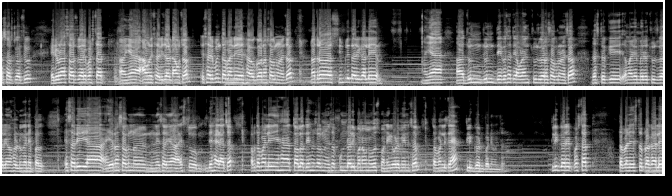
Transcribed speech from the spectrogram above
सर्च गर्छु। हेटौँडा सर्च गरे पश्चात यहाँ आउनेछ रिजल्ट आउँछ। यसरी पनि तपाईँले गर्न सक्नुहुनेछ। नत्र सिम्पली तरिकाले यहाँ जुन जुन दिएको छ त्यहाँबाट पनि चुज गर्न सक्नुहुनेछ। जस्तो कि मैले मेरो चुज गरेँ हल्डुङ्गा नेपाल। यसरी यहाँ हेर्न सक्नुहुनेछ यहाँ यस्तो देखाइरहेछ। अब तपाईँले यहाँ तल देख्न सक्नुहुनेछ कुण्डली बनाउनुहोस् भनेको एउटा मेनु छ। तपाईँले त्यहाँ क्लिक गर्नुपर्ने हुन्छ। क्लिक गरे पश्चात तपाईँले यस्तो प्रकारले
